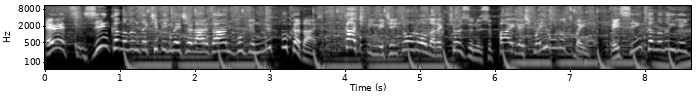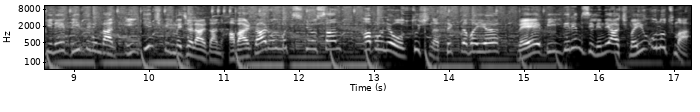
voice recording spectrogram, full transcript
Evet, Zin kanalındaki bilmecelerden bugünlük bu kadar. Kaç bilmeceyi doğru olarak çözdüğünüzü paylaşmayı unutmayın. Ve Zin kanalı ile ilgili birbirinden ilginç bilmecelerden haberdar olmak istiyorsan abone ol tuşuna tıklamayı ve bildirim zilini açmayı unutma.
